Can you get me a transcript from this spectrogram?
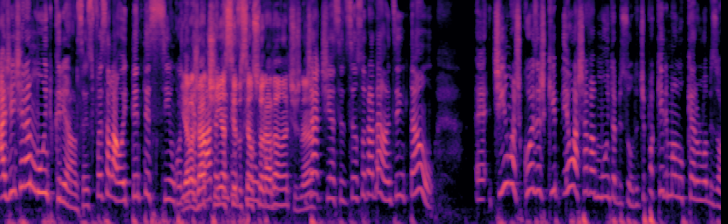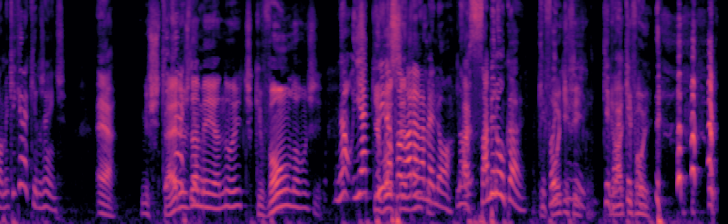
a gente era muito criança. Isso foi, sei lá, 85, 84, E ela já tinha sido 85. censurada antes, né? Já tinha sido censurada antes. Então. é, tinha umas coisas que eu achava muito absurdo. Tipo aquele maluco que era o lobisomem. O que, que era aquilo, gente? É. Mistérios aquilo? da meia-noite que vão longe. Não, e a Que trilha você sonora era nunca- melhor. Não, Ah, sabe nunca. Que foi que fica. Que vai que que foi.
